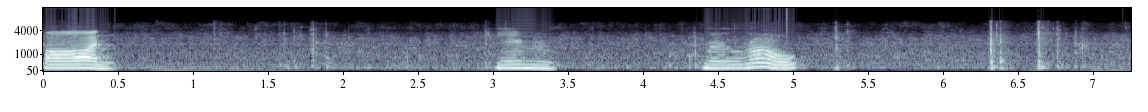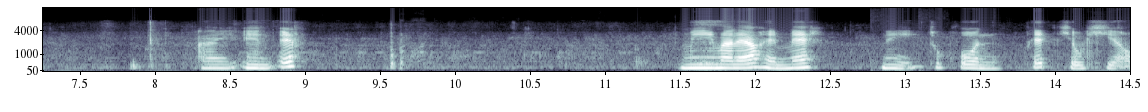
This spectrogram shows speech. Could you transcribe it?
ปอนเกมเมอรัล INF มีมาแล้วเห็นไหม นี่ทุกคนเพชรเขียว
